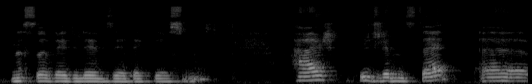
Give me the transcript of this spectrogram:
Nasıl verilerinizi yedekliyorsunuz. Her hücremizde e,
